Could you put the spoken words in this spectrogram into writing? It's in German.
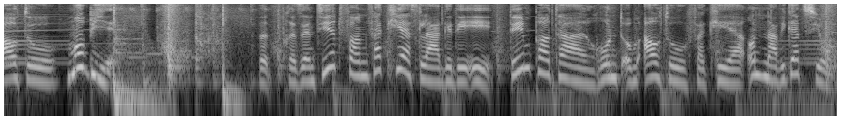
Automobil wird präsentiert von verkehrslage.de, dem Portal rund um Auto, Verkehr und Navigation.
